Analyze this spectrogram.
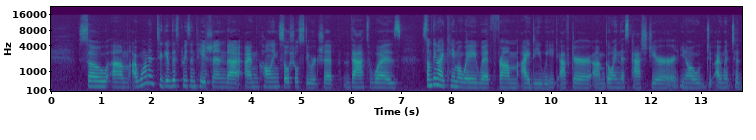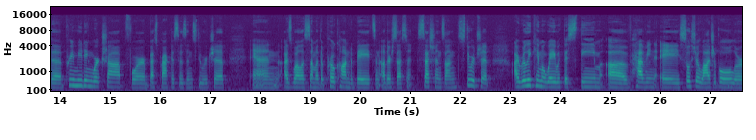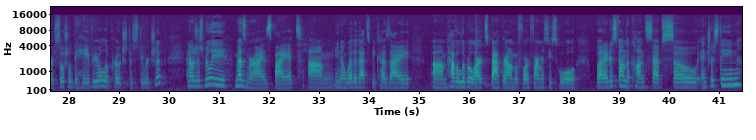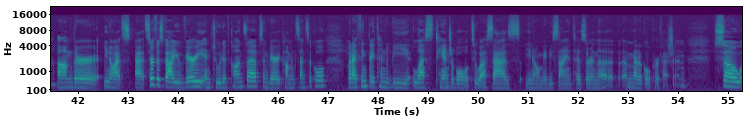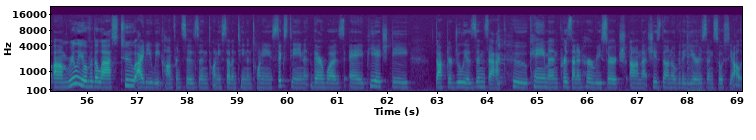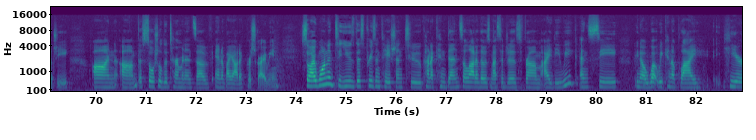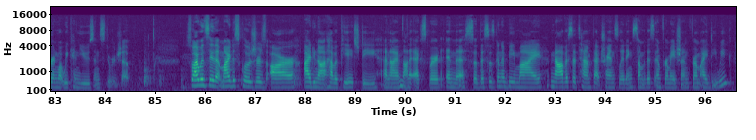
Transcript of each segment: So, um, I wanted to give this presentation that I'm calling social stewardship. That was something I came away with from ID Week after um, going this past year. You know, I went to the pre-meeting workshop for best practices in stewardship and as well as some of the pro-con debates and other ses sessions on stewardship, I really came away with this theme of having a sociological or social behavioral approach to stewardship. And I was just really mesmerized by it, um, you know, whether that's because I um, have a liberal arts background before pharmacy school, but I just found the concepts so interesting. Um, they're, you know, at, at surface value, very intuitive concepts and very commonsensical, but I think they tend to be less tangible to us as, you know, maybe scientists or in the uh, medical profession. So um, really over the last two ID Week conferences in 2017 and 2016, there was a PhD, Dr. Julia Szymczak, who came and presented her research um, that she's done over the years in sociology on um, the social determinants of antibiotic prescribing. So I wanted to use this presentation to kind of condense a lot of those messages from ID Week and see, you know, what we can apply here and what we can use in stewardship. So I would say that my disclosures are I do not have a PhD and I am not an expert in this. So this is going to be my novice attempt at translating some of this information from ID Week.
